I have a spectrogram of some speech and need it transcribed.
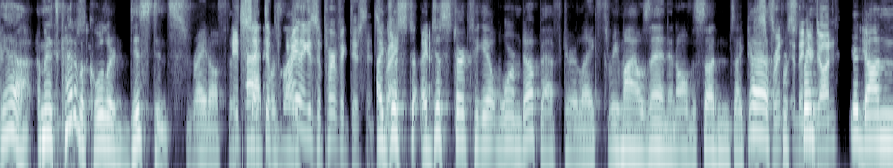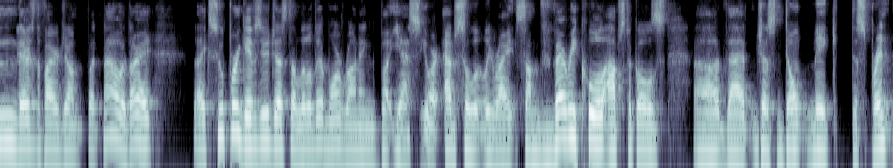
yeah. I mean, it's kind of a cooler distance right off the It's like the, like, I think it's a perfect distance. I right. just, yeah. I just start to get warmed up after like three miles in and all of a sudden it's like, ah, sprint, sprint, you're done. You're yeah. done. There's the fire jump, but no, all right. Like super gives you just a little bit more running, but yes, you are absolutely right. Some very cool obstacles uh, that just don't make the sprint.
